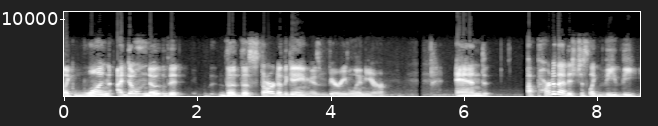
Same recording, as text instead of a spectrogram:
like one. I don't know that the the start of the game is very linear, and a part of that is just like the the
